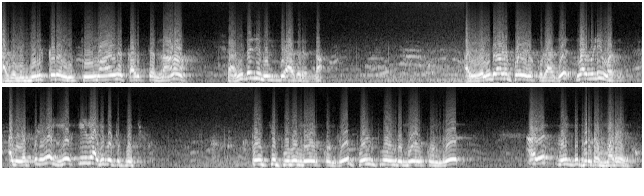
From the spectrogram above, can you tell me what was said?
அதுல இருக்கிற முக்கியமான கருத்தெல்லாம் சந்ததி விருத்தியாகிறது தான் அது எந்தோட போயிடக்கூடாது மறுபடியும் வரும். அது எப்படியோ இயற்கையில அடிபட்டு போச்சு. பூச்சி புழு முதற்கொண்டு புல் பூண்டு முதற்கொண்டு அது விருத்தி பண்ற முறை இருக்கும்.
